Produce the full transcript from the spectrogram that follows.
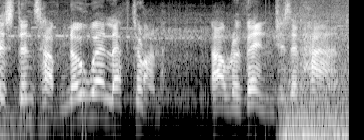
Resistance have nowhere left to run. Our revenge is at hand.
